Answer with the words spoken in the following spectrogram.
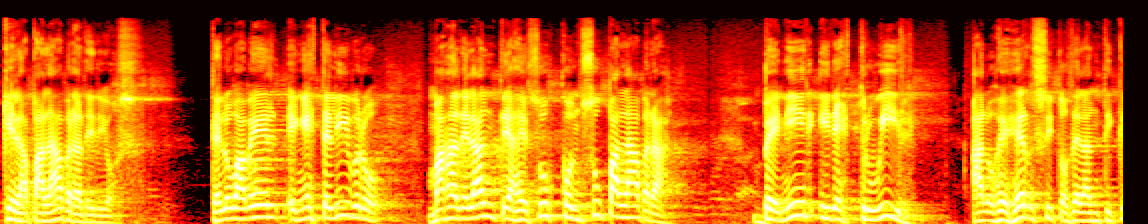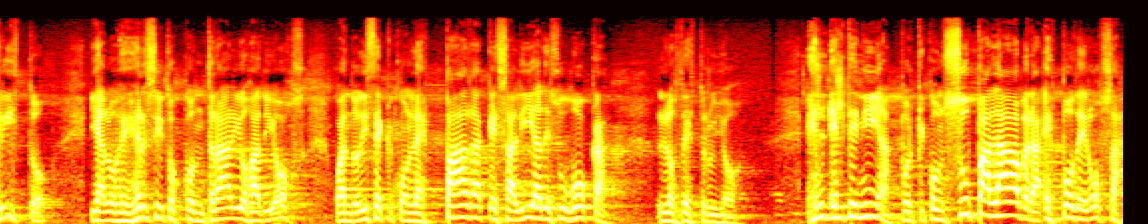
que la palabra de Dios. Usted lo va a ver en este libro más adelante a Jesús con su palabra venir y destruir a los ejércitos del anticristo y a los ejércitos contrarios a Dios, cuando dice que con la espada que salía de su boca los destruyó. Él, tenía, porque con su palabra es poderosa.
